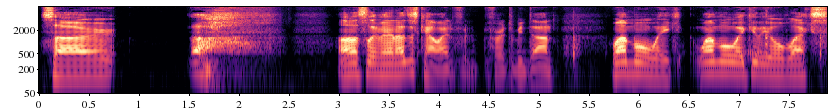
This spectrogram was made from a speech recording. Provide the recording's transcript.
So, oh, honestly, man, I just can't wait for, for it to be done. One more week. One more week of the All Blacks.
